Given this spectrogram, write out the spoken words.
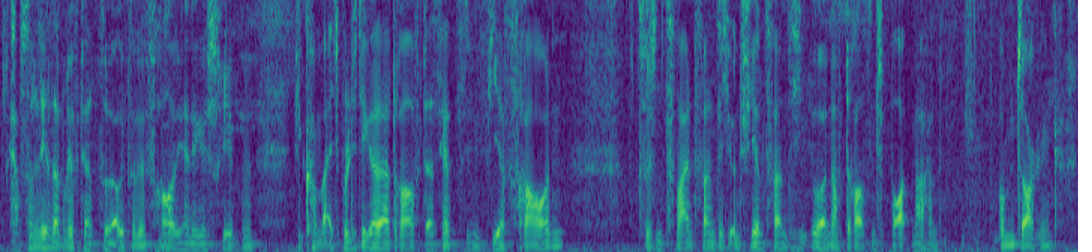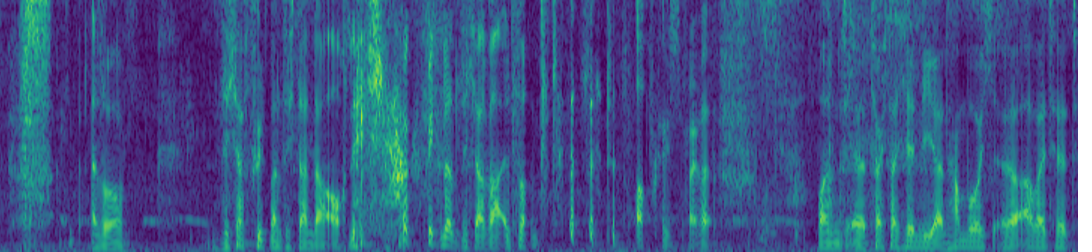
Es gab so einen Leserbrief dazu, irgendeine Frau, die hatte geschrieben, wie kommen eigentlich Politiker da drauf, dass jetzt wir Frauen zwischen 22 und 24 Uhr noch draußen Sport machen, rumjoggen. Also sicher fühlt man sich dann da auch nicht. Irgendwie sicherer als sonst. Das ist Ausgangssperre. Und äh, Töchterchen, die in Hamburg äh, arbeitet,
